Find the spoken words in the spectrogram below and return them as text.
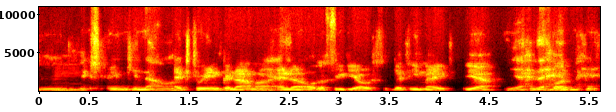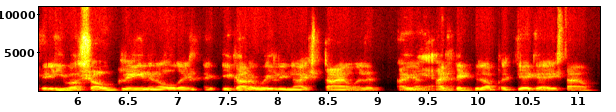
Mm. Extreme Kendama. Extreme Kanama, Yeah. and the other videos that he made. Yeah, yeah, the but he was so clean and all. The, he got a really nice style, and it, I, Yeah. I picked it up at JKA style.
